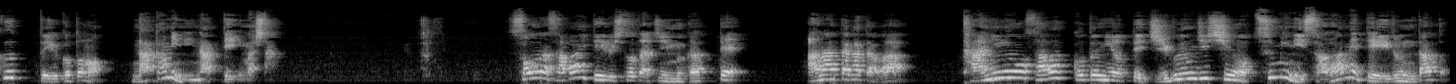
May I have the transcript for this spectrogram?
くっていうことの中身になっていました。そんな裁いている人たちに向かって、あなた方は他人を裁くことによって自分自身を罪に定めているんだと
